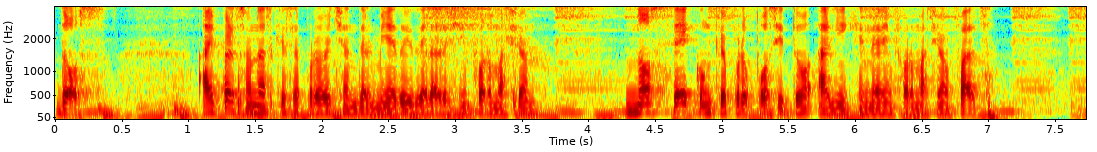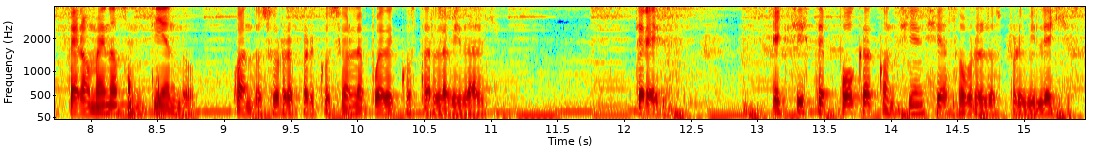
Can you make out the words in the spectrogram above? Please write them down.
2. Hay personas que se aprovechan del miedo y de la desinformación. No sé con qué propósito alguien genera información falsa, pero menos entiendo cuando su repercusión le puede costar la vida a alguien. 3. Existe poca conciencia sobre los privilegios.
